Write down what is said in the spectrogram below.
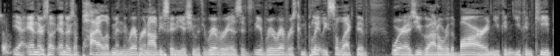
So Yeah, and there's a and there's a pile of them in the river, and obviously the issue with the river is it's the river is completely selective, whereas you go out over the bar and you can you can keep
